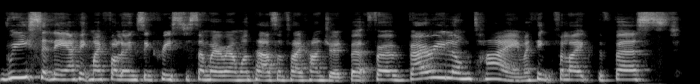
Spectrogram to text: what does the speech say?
recently, I think my followings increased to somewhere around 1,500. But for a very long time, I think for like the first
